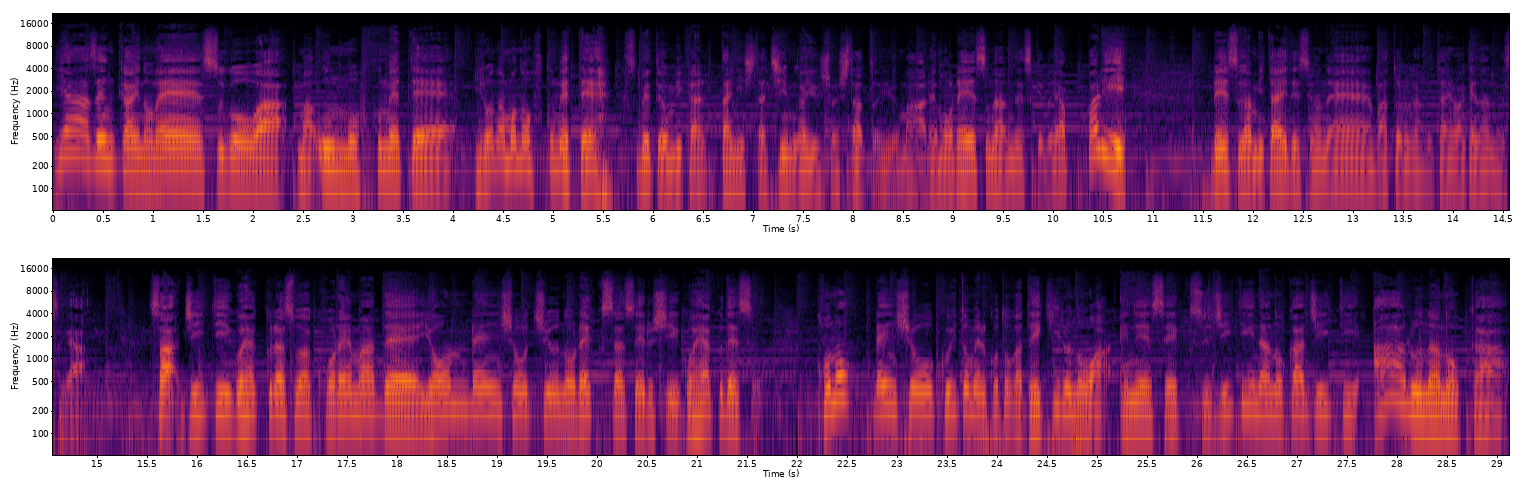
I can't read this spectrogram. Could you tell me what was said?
いやー前回のね、菅生は、まあ、運も含めて、いろんなものを含めて、全てを味方にしたチームが優勝したという、まあ、あれもレースなんですけど、やっぱり、レースが見たいですよね。バトルが見たいわけなんですが。さあ、GT500 クラスはこれまで4連勝中のレクサス LC500 です。この連勝を食い止めることができるのは NSXGT なのか GTR なのか。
